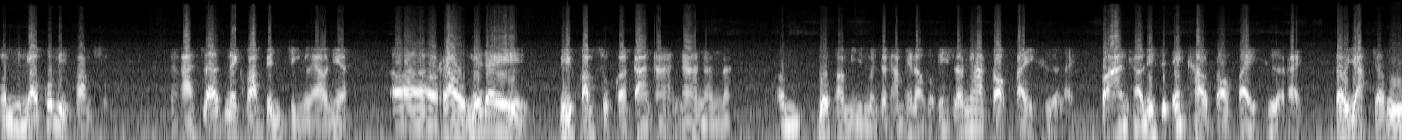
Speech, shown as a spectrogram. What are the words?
พามีนเราก็มีความสุขนะครับแล้วในความเป็นจริงแล้วเนี่ยเเราไม่ได้มีความสุขกับการอ่านหน้านั้นนะ โดพามีนมันจะทำให้เราบอกเอ๊ะแล้วหน้าต่อไปคืออะไร ก็อ่านข่าวนี้เสร็จเอ๊ะข่าวต่อไปคืออะไร เราอยากจะรู้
